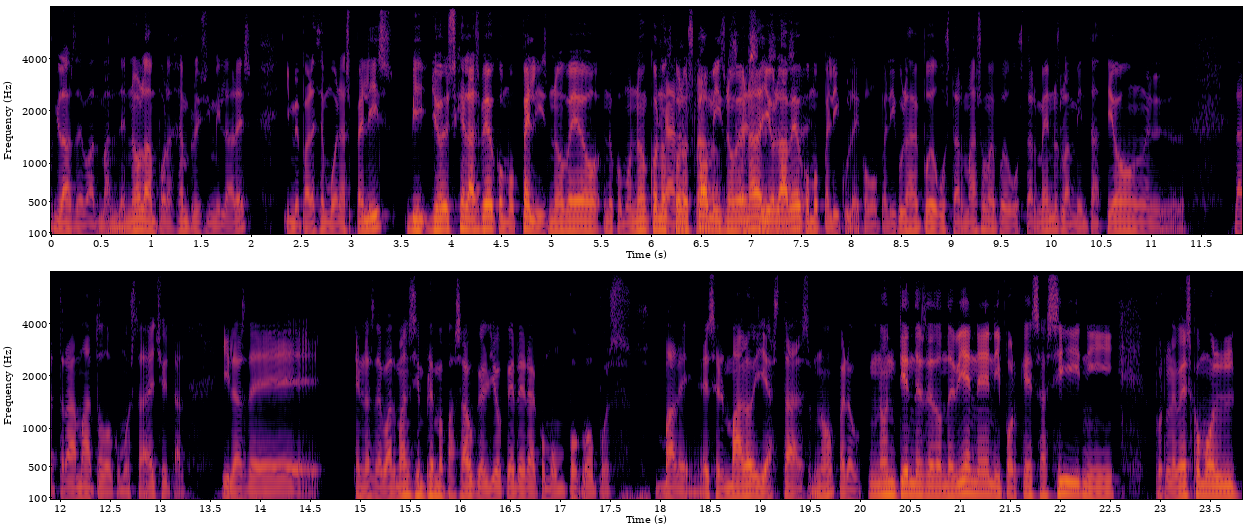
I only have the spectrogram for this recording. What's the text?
Las de Batman de Nolan, por ejemplo, y similares. Y me parecen buenas pelis. Yo es que las veo como pelis, no veo. Como no conozco Claro, los claro. cómics, no veo Sí, nada, sí, yo la veo como película. Y como película me puede gustar más o me puede gustar menos. La ambientación, el- la trama, todo como está hecho y tal. Y las de. En las de Batman siempre me ha pasado que el Joker era como un poco, pues, vale, es el malo y ya estás, ¿no? Pero no entiendes de dónde viene, ni por qué es así, ni. Pues le ves como el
